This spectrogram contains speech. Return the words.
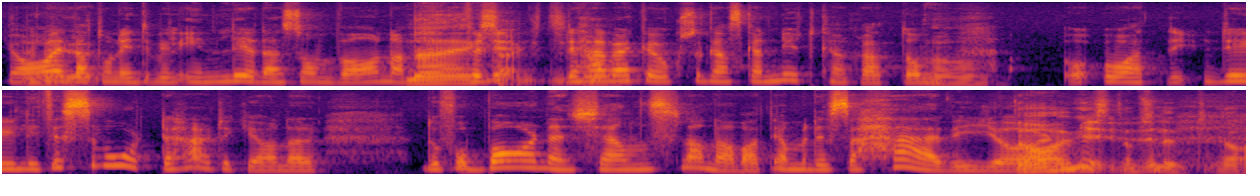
Ja, eller- eller, att hon inte vill inleda en sån vana. Nej, för exakt, det, det här ja. verkar också ganska nytt kanske att de Ja. Och, och att det är lite svårt det här tycker jag när då får barnen känslan av att ja, men det är så här vi gör Ja, nu. visst, absolut. Ja.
